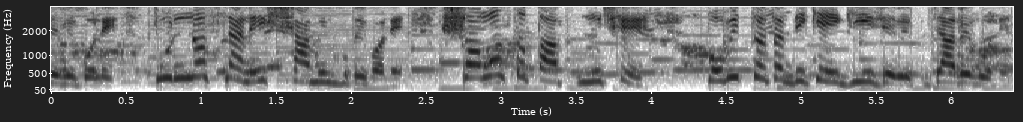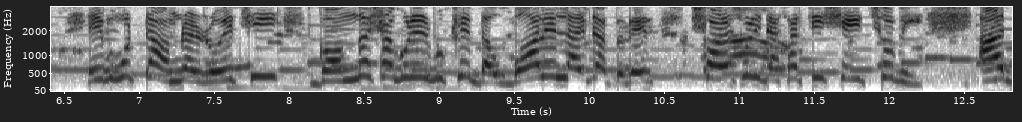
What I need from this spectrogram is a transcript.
দেবে বলে পুণ্য স্নানে সামিল হবে বলে। সমস্ত পাপ মুছে পবিত্রতার দিকে এগিয়ে যাবে যাবে বলে। এই মুহূর্তে আমরা রয়েছি গঙ্গাসাগরের বুকে। দ্য ওয়ালের লাইভে আপনাদের সরাসরি দেখাচ্ছি সেই ছবি। আজ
